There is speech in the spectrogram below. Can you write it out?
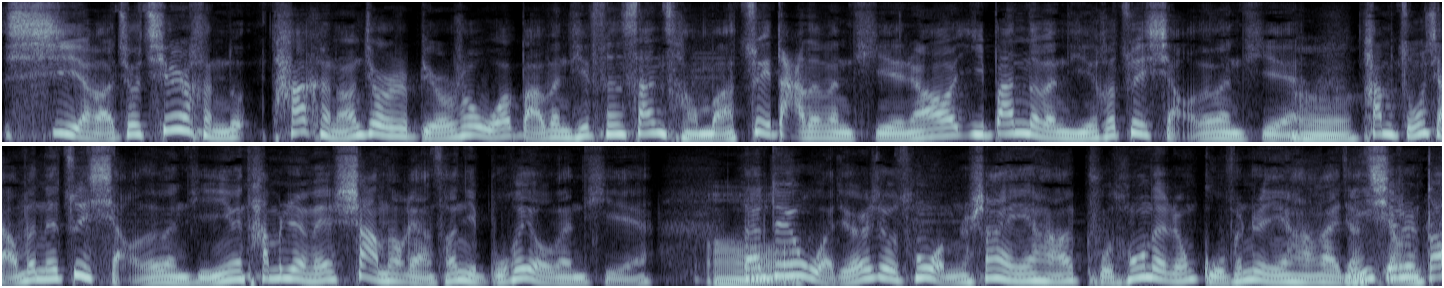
细了。就其实很多，他可能就是，比如说我把问题分三层吧，最大的问题，然后一般的问题和最小的问题。嗯他们总想问那最小的问题，因为他们认为上头两层你不会有问题。哦但对于我觉得，就从我们商业银行、普通的这种股份制银行来讲，没其实想到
